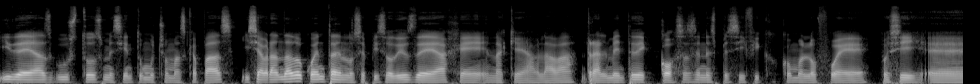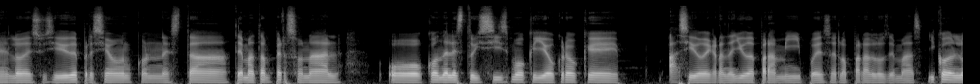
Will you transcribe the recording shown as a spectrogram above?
ideas, gustos, me siento mucho más capaz. Y se habrán dado cuenta en los episodios de AG en la que hablaba realmente de cosas en específico, como lo fue, pues sí, eh, lo de suicidio y depresión con este tema tan personal o con el estoicismo que yo creo que ha sido de gran ayuda para mí, puede serlo para los demás. Y con el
